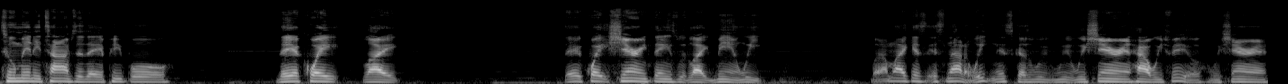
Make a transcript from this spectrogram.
Too many times today, people they equate like they equate sharing things with like being weak. But I'm like, it's it's not a weakness because we, we we sharing how we feel. We sharing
